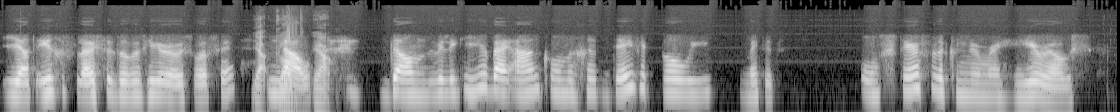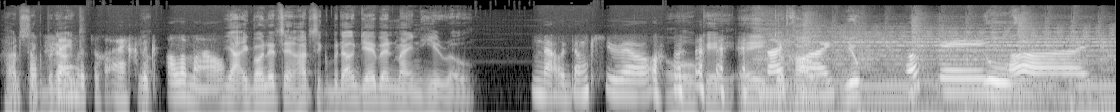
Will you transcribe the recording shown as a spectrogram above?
Je had ingefluisterd dat het Heroes was, hè? Ja, klopt, nou, ja. dan wil ik hierbij aankondigen David Bowie met het onsterfelijke nummer Heroes. Hartstikke dat bedankt. zijn we toch eigenlijk ja. allemaal. Ja, ik wou net zeggen, hartstikke bedankt. Jij bent mijn hero. Nou, dankjewel. Oké, okay. hey, nice tot gauw. Oké, okay. bye.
